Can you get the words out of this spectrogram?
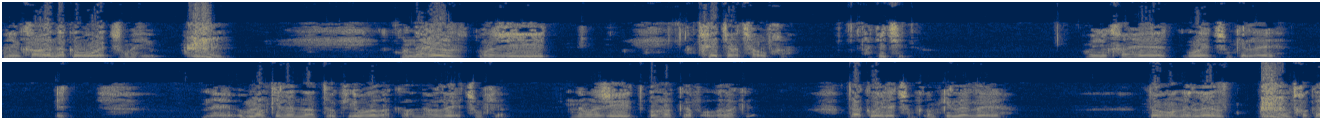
Nin kawin na kawo tsung hi. Und nachher war sie Tretja Zaubra, Akichit. Und ich kann hier Ruhe zum Kele, le umlankele na toki ugalaka, na ole zum Kele. Na wajit uhakaf ugalaka. Так вы этим конкилеле kael wo chong kile le umanki le na toki ogalaka na le chunkia. Na majit ohakaf ogalaka. Tako e chunki le le toho ne le trokata kia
